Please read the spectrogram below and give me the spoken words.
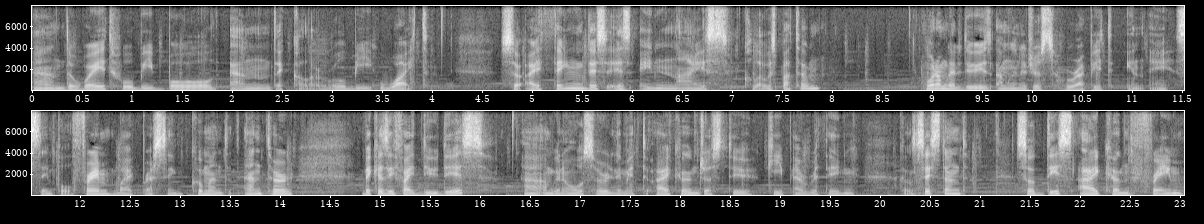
and the weight will be bold and the color will be white. So I think this is a nice close button. What I'm gonna do is I'm gonna just wrap it in a simple frame by pressing Command and Enter. Because if I do this, uh, I'm gonna also rename it to icon just to keep everything consistent. So this icon frame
